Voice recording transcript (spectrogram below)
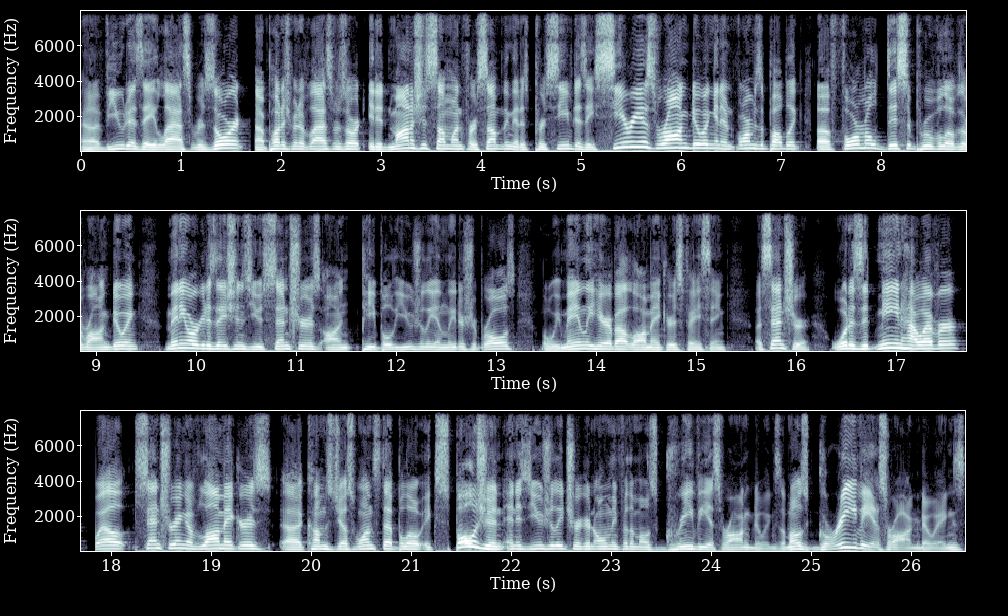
uh, viewed as a last resort, a punishment of last resort. It admonishes someone for something that is perceived as a serious wrongdoing and informs the public of formal disapproval of the wrongdoing. Many organizations use censures on people, usually in leadership roles, but we mainly hear about lawmakers facing a censure. What does it mean, however? Well, censuring of lawmakers uh, comes just one step below expulsion and is usually triggered only for the most grievous wrongdoings. The most grievous wrongdoings,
